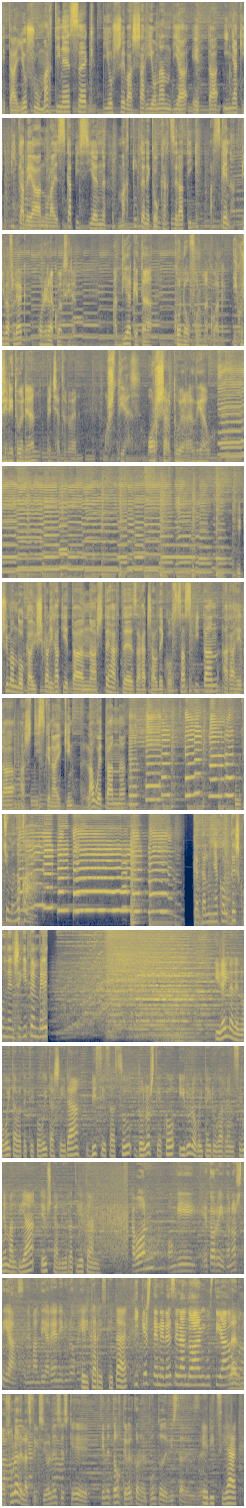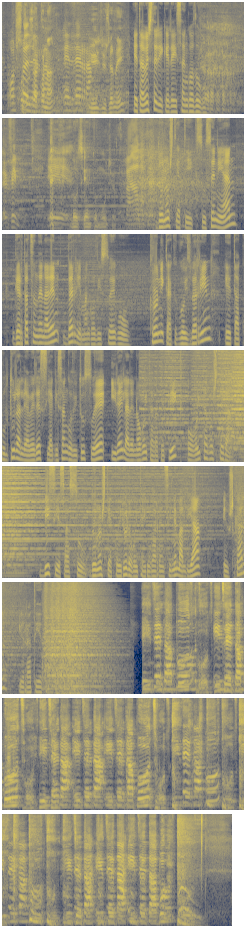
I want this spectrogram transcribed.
Eta Josu Martinezek, Joseba Sarionandia eta Iñaki Pikabea nola eskapizien martuteneko kartzelatik azkena. Pibafleak horrelakoak ziren. Handiak eta kono formakoak. Ikusi nituenean, pentsatu nuen. Ostiaz, hor sartu erraldi hau. Utsumandoka Euskal Iratietan aste harte zaratsaldeko zazpitan, araheda astizkenaekin lauetan. Utsumandoka. Kataluniako hauteskunden segipen bere Irailaren ogoita batetik ogoita zeira, bizi ezazu Donostiako irurogoita irugarren zinemaldia Euskal Irratietan. Gabon, ongi etorri Donostia zinemaldiaren irurogei... Elkarrizketak, Ikesten ere zelandoan guztia. La hermosura de las ficciones es que tiene todo que ver con el punto de vista desde... eritziak, Oso ederra. Ederra. eta besterik ere izango dugu. En fin. Eh, Lo siento mucho. Donostiatik zuzenean, gertatzen denaren berri emango dizuegu. Kronikak goiz berrin eta kulturalea bereziak izango dituzue irailaren ogoita batetik ogoita bostera. Bizi ezazu Donostiako irurogoita irugarren zinemaldia Euskal Irratietan. Itzeta putz, putz, itzeta putz, itzeta, itzeta, itzeta putz, putz, itzeta putz, putz, itzeta putz, itzeta, itzeta, itzeta putz,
